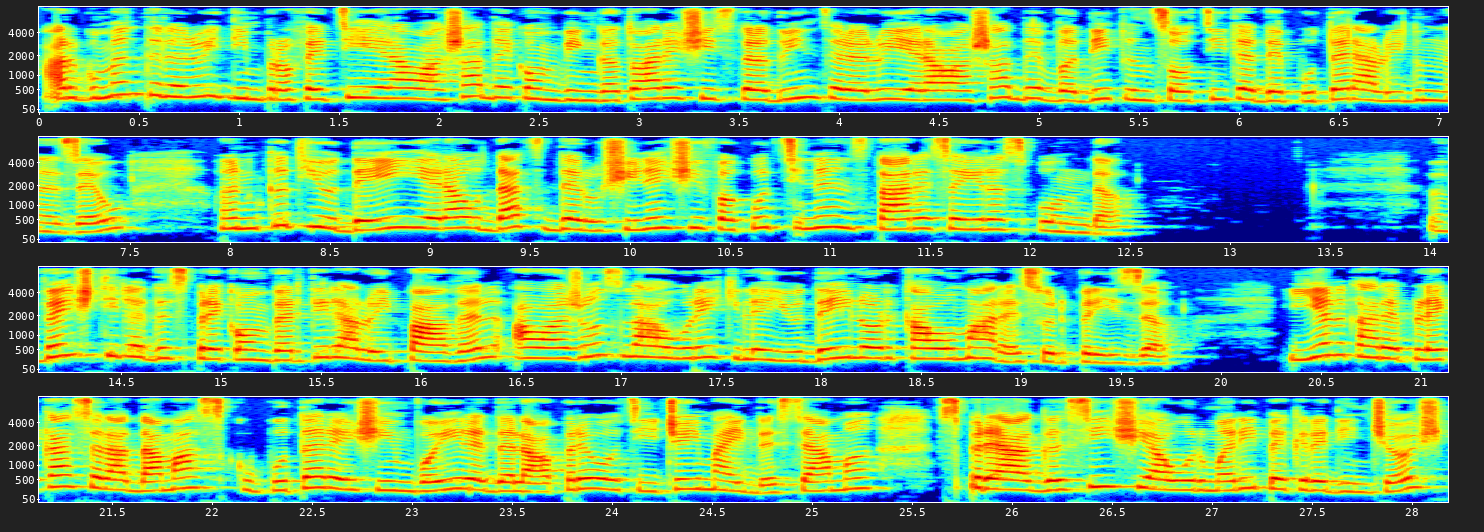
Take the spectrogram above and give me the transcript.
Argumentele lui din profeție erau așa de convingătoare și străduințele lui erau așa de vădit însoțite de puterea lui Dumnezeu, încât iudeii erau dați de rușine și făcuți neînstare să-i răspundă. Veștile despre convertirea lui Pavel au ajuns la urechile iudeilor ca o mare surpriză. El care plecase la Damasc cu putere și învoire de la preoții cei mai de seamă spre a găsi și a urmări pe credincioși,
